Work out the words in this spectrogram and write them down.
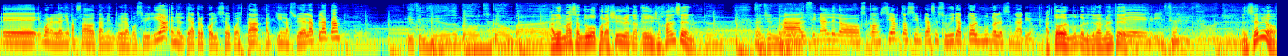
Eh, bueno, el año pasado también tuve la posibilidad en el Teatro Coliseo Podestá, aquí en la ciudad de La Plata. ¿Alguien más anduvo por allí viendo a Kevin Johansen? Al final de los conciertos siempre hace subir a todo el mundo al escenario. ¿A todo el mundo literalmente? Eh, literalmente. ¿En serio?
